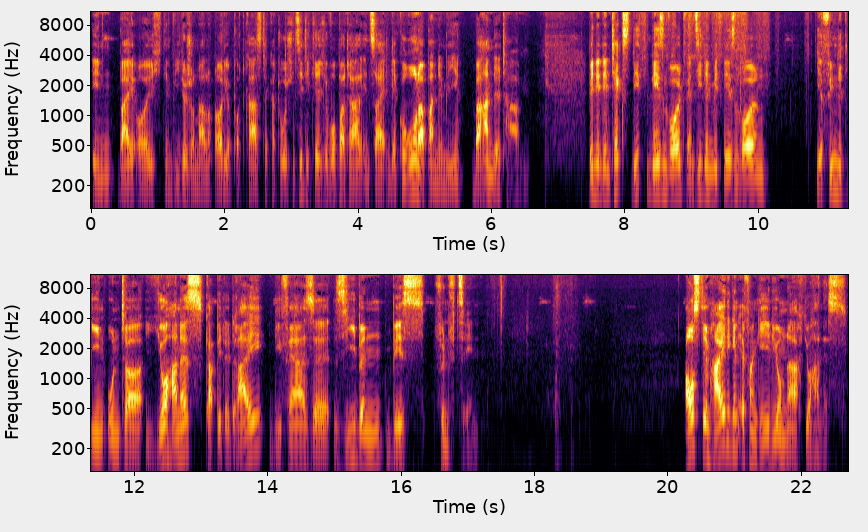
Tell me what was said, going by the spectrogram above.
in bei euch, dem Videojournal und Audiopodcast der katholischen Citykirche Wuppertal in Zeiten der Corona-Pandemie behandelt haben. Wenn ihr den Text lesen wollt, wenn Sie den mitlesen wollen, ihr findet ihn unter Johannes Kapitel 3, die Verse 7 bis 15. Aus dem heiligen Evangelium nach Johannes.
